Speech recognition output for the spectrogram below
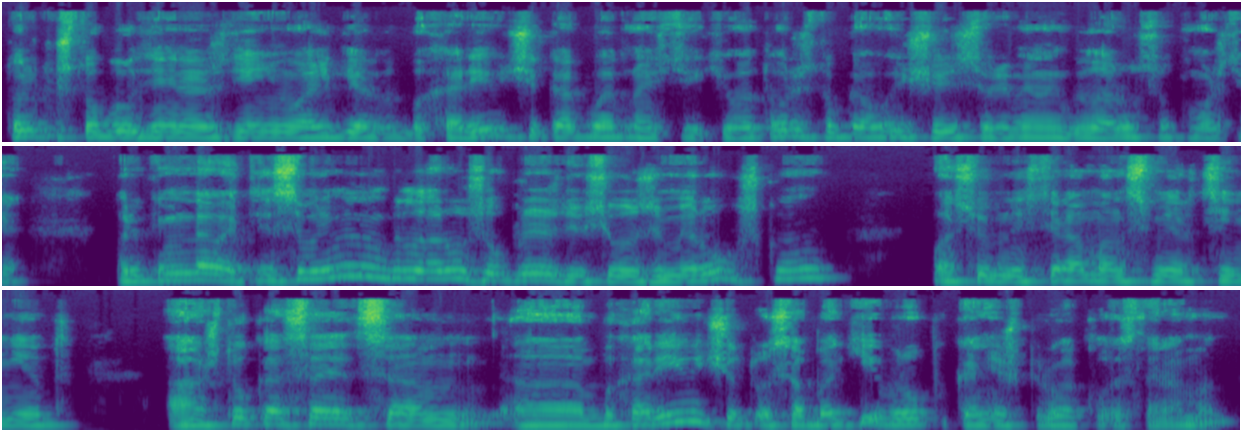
Только что был день рождения у Альгерда Бахаревича. Как вы относитесь к его творчеству? Кого еще из современных белорусов можете порекомендовать? Из современных белорусов прежде всего Замировскую, в особенности роман «Смерти нет», а что касается э, Бахаревича, то «Собаки Европы», конечно, первоклассный роман,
